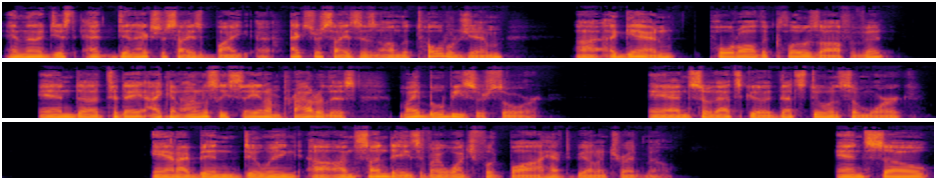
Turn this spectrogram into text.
and then I just did exercise by uh, exercises on the total gym. Uh, again, pulled all the clothes off of it, and uh, today I can honestly say, and I'm proud of this, my boobies are sore, and so that's good. That's doing some work. And I've been doing uh, on Sundays. If I watch football, I have to be on a treadmill. And so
